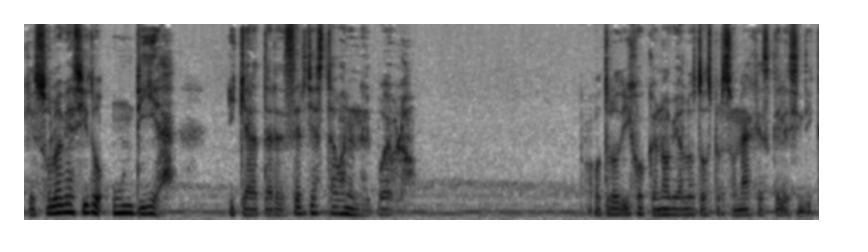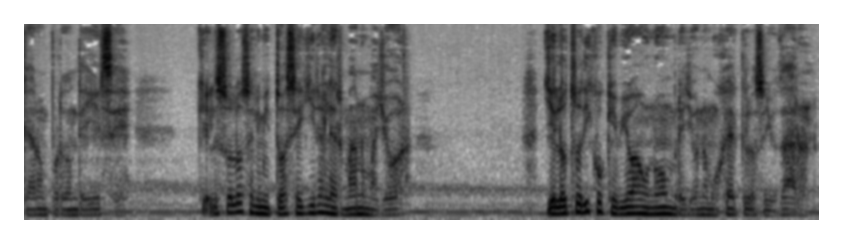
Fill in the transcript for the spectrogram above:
que solo había sido un día y que al atardecer ya estaban en el pueblo. Otro dijo que no vio a los dos personajes que les indicaron por dónde irse, que él solo se limitó a seguir al hermano mayor. Y el otro dijo que vio a un hombre y a una mujer que los ayudaron,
